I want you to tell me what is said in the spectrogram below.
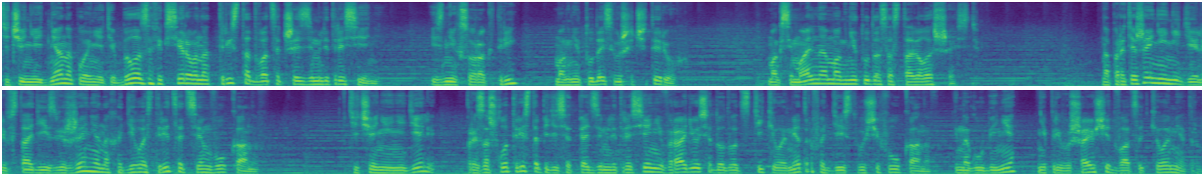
в течение дня на планете было зафиксировано 326 землетрясений, из них 43 магнитудой свыше 4. Максимальная магнитуда составила 6. На протяжении недели в стадии извержения находилось 37 вулканов. В течение недели произошло 355 землетрясений в радиусе до 20 километров от действующих вулканов и на глубине, не превышающей 20 километров.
